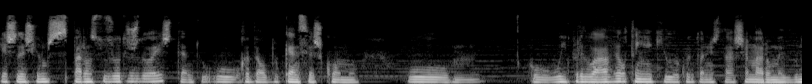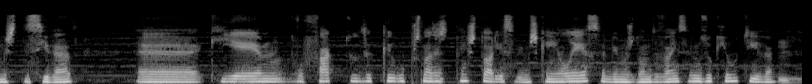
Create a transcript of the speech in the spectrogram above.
Estes dois filmes separam-se dos outros dois, tanto o Rebelde do Kansas como o, o Imperdoável tem aquilo que o António está a chamar uma domesticidade, uh, que é um, o facto de que o personagem tem história, sabemos quem ele é, sabemos de onde vem, sabemos o que o motiva. Uhum.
